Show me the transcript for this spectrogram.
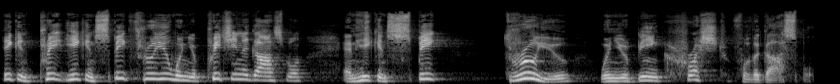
He can, pre- he can speak through you when you're preaching the gospel, and He can speak through you when you're being crushed for the gospel.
